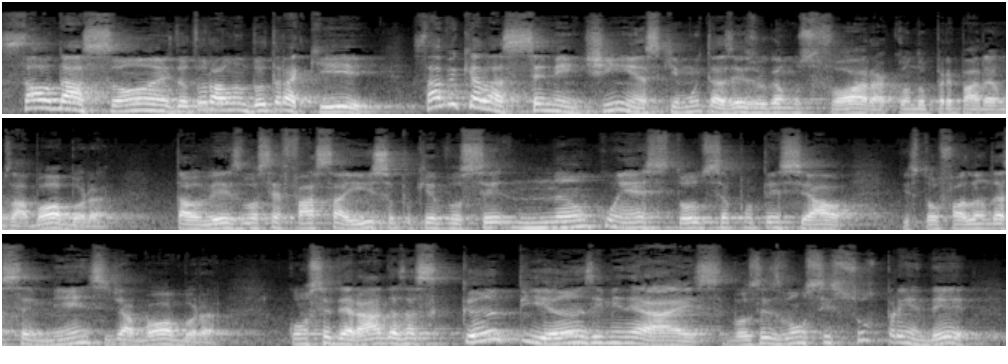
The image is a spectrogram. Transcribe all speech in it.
Saudações, doutor Alan Dutra aqui. Sabe aquelas sementinhas que muitas vezes jogamos fora quando preparamos abóbora? Talvez você faça isso porque você não conhece todo o seu potencial. Estou falando das sementes de abóbora, consideradas as campeãs em minerais. Vocês vão se surpreender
